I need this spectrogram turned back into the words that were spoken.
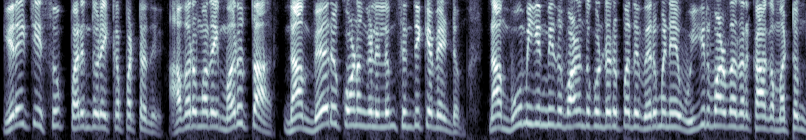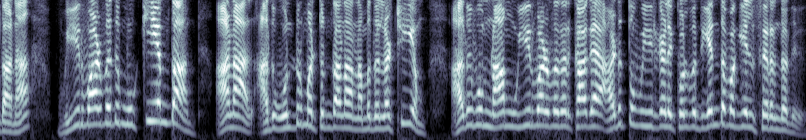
இறைச்சி சூப் பரிந்துரைக்கப்பட்டது. அவரும் அதை மறுத்தார். நாம் வேறு கோணங்களிலும் சிந்திக்க வேண்டும். நாம் பூமியின் மீது வாழ்ந்து கொண்டிருப்பது வெறுமனே உயிர் வாழ்வதற்காக மட்டும்தானா? உயிர் வாழ்வது முக்கியம்தான். ஆனால் அது ஒன்று மட்டும்தானா நமது லட்சியம்? அதுவும் நாம் உயிர் வாழ்வதற்காக அடுத்த உயிர்களை கொள்வது எந்த வகையில் சிறந்தது?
